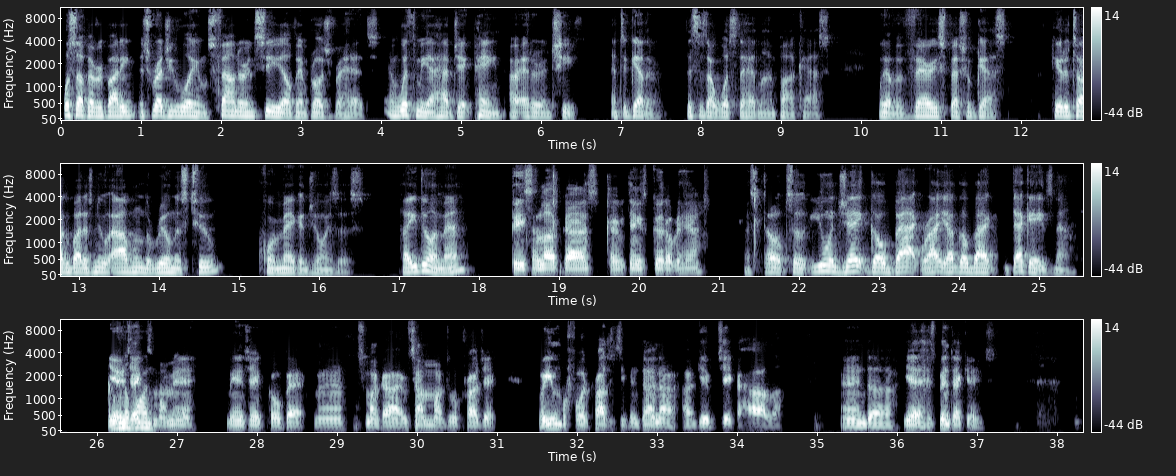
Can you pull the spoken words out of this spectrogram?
What's up, everybody? It's Reggie Williams, founder and CEO of Ambrosia for Heads. And with me, I have Jake Payne, our editor in chief. And together, this is our What's the Headline podcast. We have a very special guest here to talk about his new album, The Realness 2. Cormega joins us. How you doing, man? Peace and love, guys. Everything's good over here. That's dope. So you and Jake go back, right? Y'all go back decades now. Yeah, Jake's on... my man. Me and Jake go back, man. It's my guy. Every time I do a project, or even before the project's even done, I, I give Jake a holler. And uh, yeah, it's been decades.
